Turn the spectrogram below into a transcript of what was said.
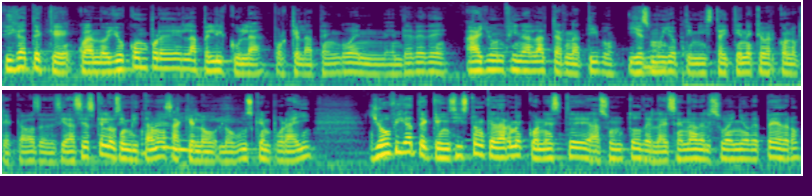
Fíjate que cuando yo compré la película, porque la tengo en, en DVD, hay un final alternativo y es muy optimista y tiene que ver con lo que acabas de decir. Así es que los invitamos a que lo, lo busquen por ahí. Yo fíjate que insisto en quedarme con este asunto de la escena del sueño de Pedro.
